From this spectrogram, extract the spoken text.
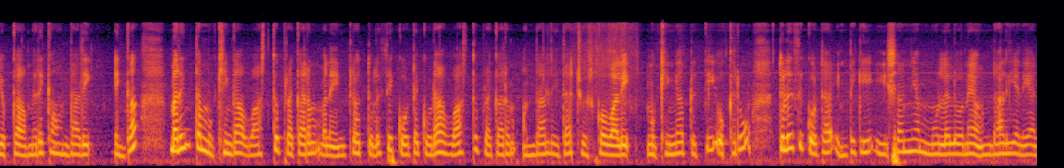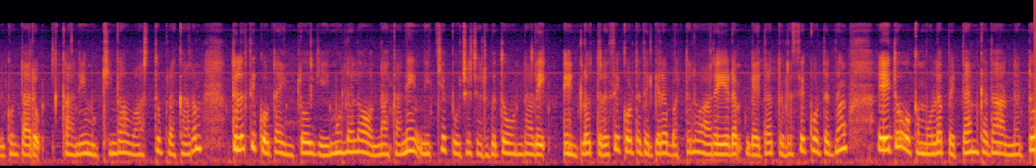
యొక్క అమెరిక ఉండాలి. ఇంకా మరింత ముఖ్యంగా వాస్తు ప్రకారం మన ఇంట్లో తులసి కోట కూడా వాస్తు ప్రకారం ఉందా లేదా చూసుకోవాలి. ముఖ్యంగా ప్రతి ఒక్కరూ తులసి కోట ఇంటికి ఈశాన్య మూలలోనే ఉండాలి అని అనుకుంటారు. కానీ ముఖ్యంగా వాస్తు ప్రకారం తులసి కోట ఇంట్లో ఏ మూలలో ఉన్నా కానీ నిత్య పూజ జరుగుతూ ఉండాలి. ఇంట్లో తులసి కోట దగ్గర బట్టలు ఆరేయడం లేదా తులసి కోటను ఏదో ఒక మూల పెట్టాం కదా అన్నట్టు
